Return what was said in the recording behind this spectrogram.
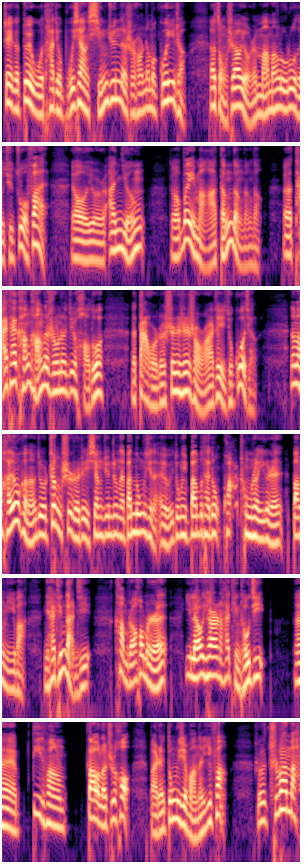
这个队伍它就不像行军的时候那么规整，要总是要有人忙忙碌碌的去做饭，要就是安营，对吧？喂马等等等等。呃，抬抬扛扛的时候呢，就好多，呃，大伙儿的伸伸手啊，这也就过去了。那么很有可能就是正式的这湘军正在搬东西呢，哎，有一东西搬不太动，咵，冲上一个人帮你一把，你还挺感激，看不着后面人，一聊天呢还挺投机。哎，地方到了之后，把这东西往那一放。说吃饭吧，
